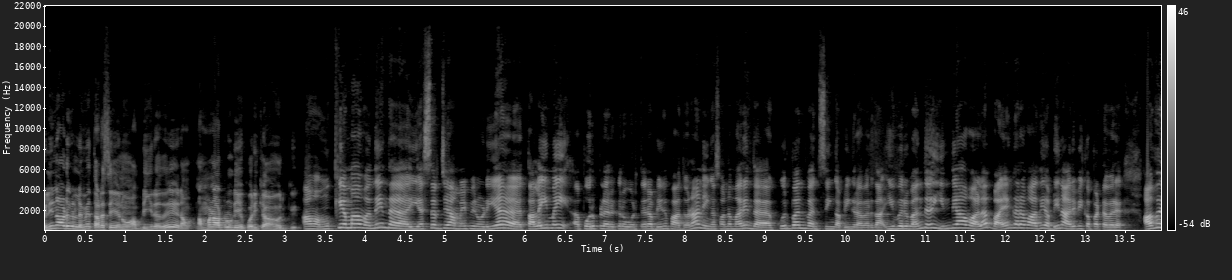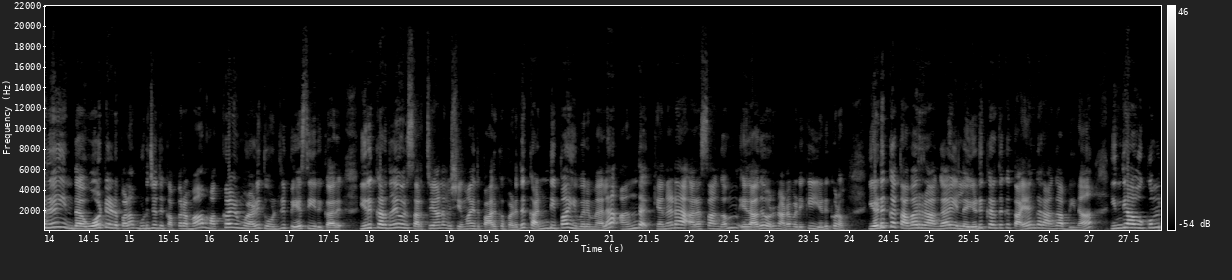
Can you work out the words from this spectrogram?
வெளிநாடுகளிலுமே தடை செய்யணும் அப்படிங்கிறது நம்ம நாட்டினுடைய கோரிக்கையாகவும் இருக்கு. ஆமா முக்கியமா வந்து இந்த எஸ்எஃப்ஜே அமைப்பினுடைய தலைமை பொறுப்பில் பொறுப்புல இருக்கிற ஒருத்தர் அப்படின்னு பார்த்தோம்னா நீங்க சொன்ன மாதிரி இந்த குர்பன்வந்த் சிங் அப்படிங்கிறவர் தான். இவர் வந்து இந்தியாவால பயங்கரவாதி அப்படின்னு அறிவிக்கப்பட்டவர். அவரு இந்த ஓட்டெடுப்பெல்லாம் முடிஞ்சதுக்கு அப்புறமா மக்கள் முன்னாடி தோன்றி பேசி இருக்காரு இருக்கிறதுலே ஒரு சர்ச்சையான விஷயமா இது பார்க்கப்படுது. கண்டிப்பா இவர் மேல அந்த கனடா அரசாங்கம் ஏதாவது ஒரு நடவடிக்கை எடுக்கணும். எடுக்க தவறு தவறுறாங்க இல்லை எடுக்கிறதுக்கு தயங்குறாங்க அப்படின்னா இந்தியாவுக்கும்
